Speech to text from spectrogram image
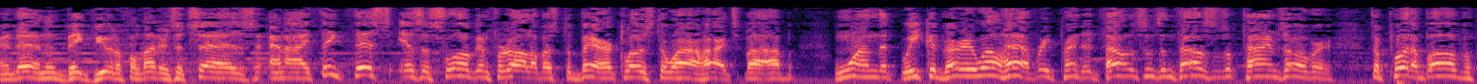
And then in big, beautiful letters it says, and I think this is a slogan for all of us to bear close to our hearts, Bob. One that we could very well have reprinted thousands and thousands of times over to put above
